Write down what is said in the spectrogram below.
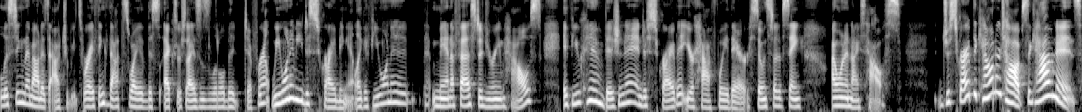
listing them out as attributes. Where I think that's why this exercise is a little bit different. We want to be describing it. Like if you want to manifest a dream house, if you can envision it and describe it, you're halfway there. So instead of saying, I want a nice house, describe the countertops, the cabinets,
